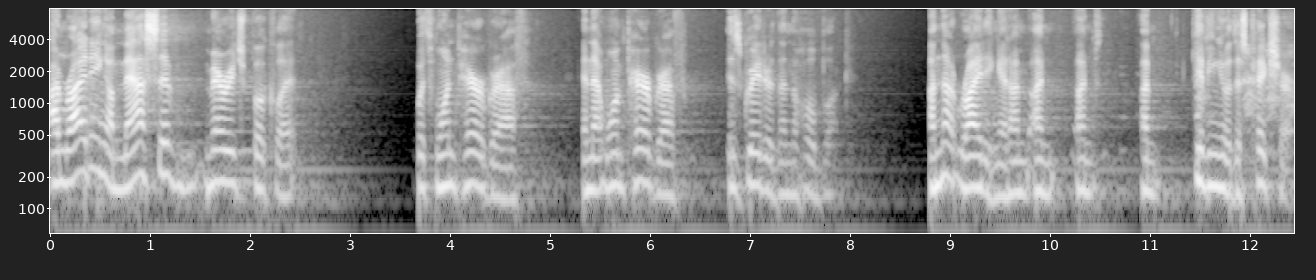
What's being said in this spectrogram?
I'm writing a massive marriage booklet with one paragraph, and that one paragraph is greater than the whole book. I'm not writing it, I'm, I'm, I'm, I'm giving you this picture.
